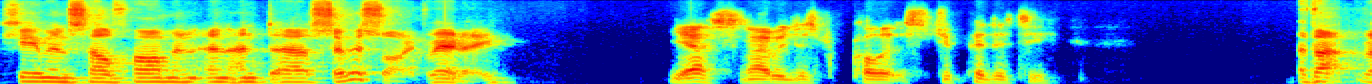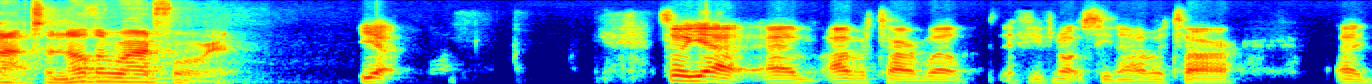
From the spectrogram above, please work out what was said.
human self harm and, and, and uh, suicide, really. Yes, and I would just call it stupidity. That, that's another word for it. Yeah. So, yeah, um, Avatar, well, if you've not seen Avatar, I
